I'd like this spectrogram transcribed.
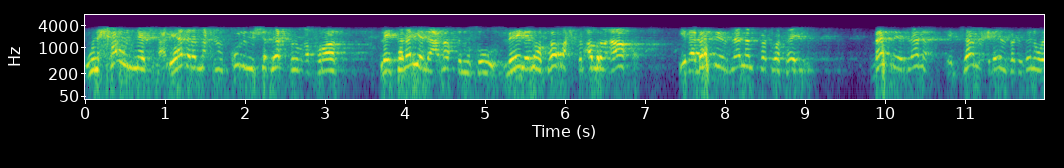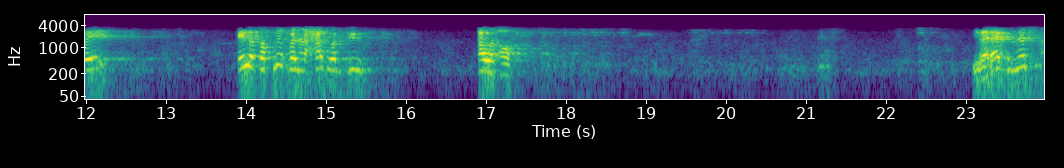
ونحاول نجمع لهذا لما إحنا نقول إن الشيخ يقصد الافراد ليس لي لاعناق النصوص. ليه؟ لأنه صرح في الأمر الآخر. يبقى بدر لنا الفتوتين. بدر لنا الجمع بين الفتوتين هو إيه إلا التفريق بين الأحاد والجنس أو الآخر يبقى لازم نسمع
